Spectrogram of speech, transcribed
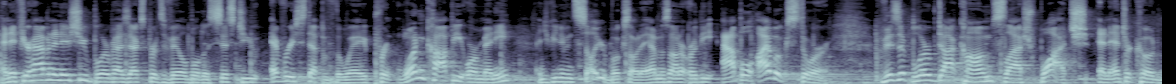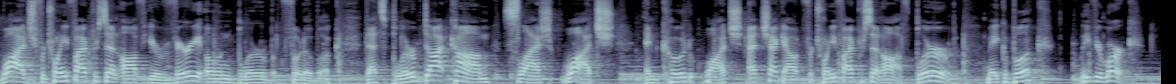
And if you're having an issue, Blurb has experts available to assist you every step of the way. Print one copy or many, and you can even sell your books on Amazon or the Apple iBook store. Visit blurb.com slash watch and enter code WATCH for 25% off your very own Blurb photo book. That's blurb.com slash watch and code WATCH at checkout for 25% off. Blurb, make a book, leave your mark.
